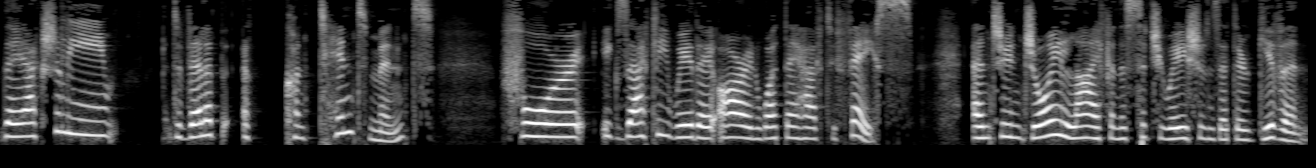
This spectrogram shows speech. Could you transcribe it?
they actually develop a contentment for exactly where they are and what they have to face and to enjoy life and the situations that they're given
